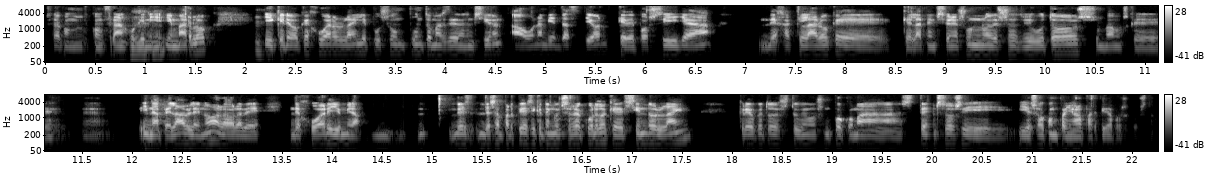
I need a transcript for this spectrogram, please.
o sea, con, con Fran, Joaquín y- y Marlock, y creo que jugar online le puso un punto más de tensión a una ambientación que de por sí ya deja claro que, que la tensión es uno de esos atributos, vamos, que eh, inapelable, ¿no? A la hora de, de jugar. Y yo, mira, de, de esa partida sí que tengo ese recuerdo que siendo online, creo que todos estuvimos un poco más tensos y, y eso acompañó a la partida, por supuesto.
